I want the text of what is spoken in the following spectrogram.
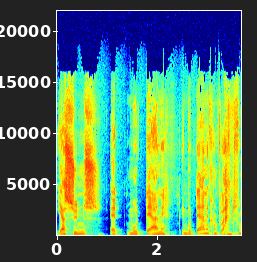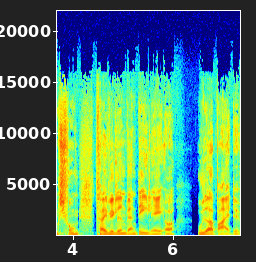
jeg synes, at moderne, en moderne compliance-funktion bør i virkeligheden være en del af at udarbejde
